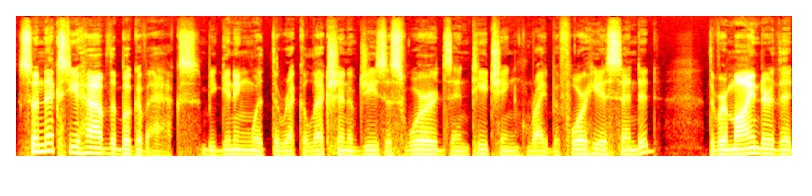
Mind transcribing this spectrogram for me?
So, next you have the book of Acts, beginning with the recollection of Jesus' words and teaching right before he ascended, the reminder that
